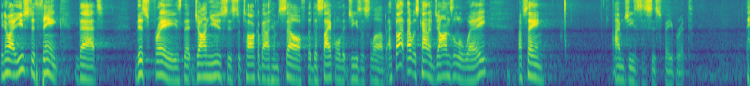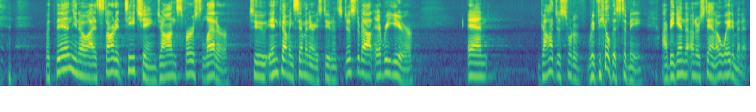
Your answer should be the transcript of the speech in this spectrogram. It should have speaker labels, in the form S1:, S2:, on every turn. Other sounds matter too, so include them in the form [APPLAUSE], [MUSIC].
S1: You know, I used to think that this phrase that John uses to talk about himself, the disciple that Jesus loved, I thought that was kind of John's little way of saying, I'm Jesus' favorite. [LAUGHS] but then, you know, I started teaching John's first letter to incoming seminary students just about every year. And God just sort of [LAUGHS] revealed this to me. I began to understand oh, wait a minute.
